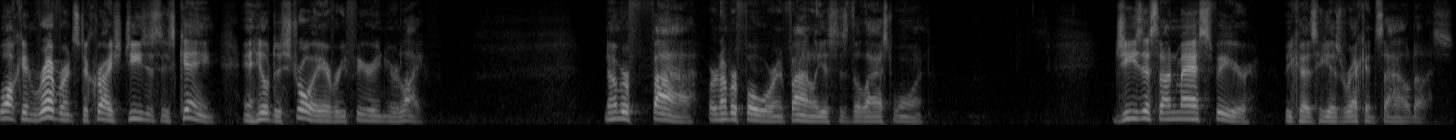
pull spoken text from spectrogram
Walk in reverence to Christ Jesus as King, and He'll destroy every fear in your life. Number five, or number four, and finally, this is the last one. Jesus unmasked fear because He has reconciled us.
